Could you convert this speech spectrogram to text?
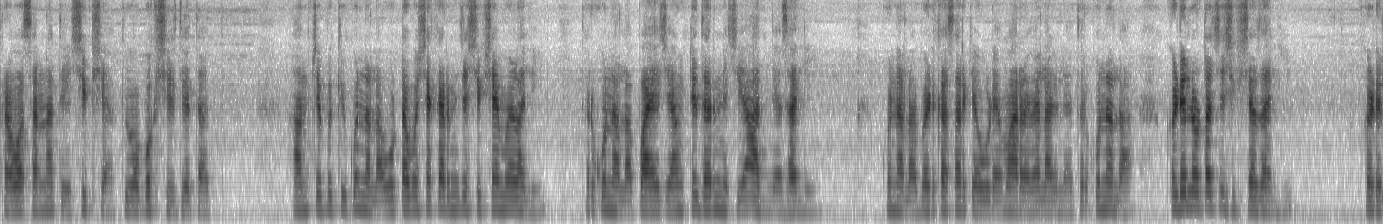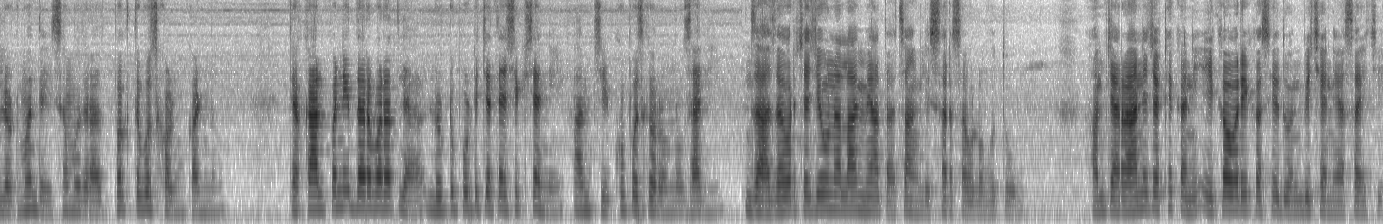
प्रवासांना ते शिक्षा किंवा बक्षीस देतात. आमच्यापैकी कोणाला ओटाबशा करण्याची शिक्षा मिळाली तर कोणाला पायाचे अंगठी धरण्याची आज्ञा झाली. कोणाला बेडकासारख्या उड्या माराव्या लागल्या तर कोणाला कडेलोटाची शिक्षा झाली. कडेलोटमध्ये समुद्रात फक्त बुचकाळून काढणं. त्या काल्पनिक दरबारातल्या लुटुपुटीच्या त्या शिक्षाने आमची खूपच करमणूक झाली. जहाजावरच्या जीवनाला आम्ही आता चांगले सरसावलो होतो. आमच्या राहण्याच्या ठिकाणी एकावर एक असे दोन बिछाने असायचे.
